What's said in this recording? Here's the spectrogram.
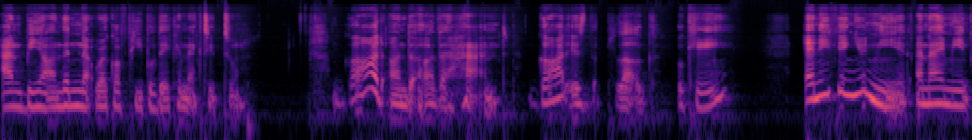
and beyond the network of people they're connected to. God, on the other hand, God is the plug, okay? Anything you need, and I mean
